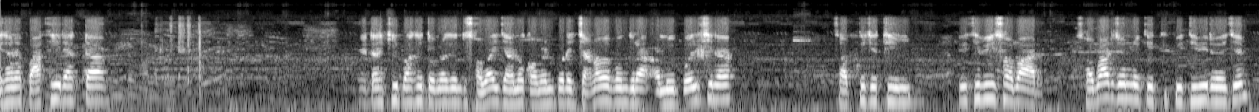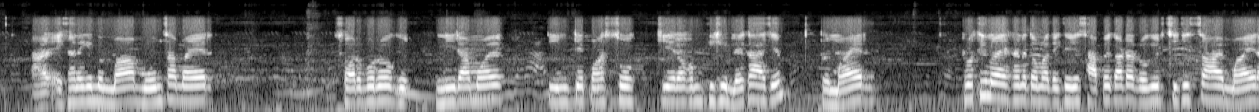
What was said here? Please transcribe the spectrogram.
এখানে পাখির একটা এটা কি পাখি? তোমরা কিন্তু সবাই জানো কমেন্ট করে জানাবে বন্ধুরা। আমি বলছি না সব কিছু থিম পৃথিবী সবার সবার জন্য কিন্তু পৃথিবী রয়েছে। আর এখানে কিন্তু মা মনসা মায়ের সর্বরোগ নিরাময় তিনটে পাঁচশো কি এরকম কিছু লেখা আছে। তো মায়ের প্রতিমা এখানে তোমরা দেখতে পাচ্ছ, সাপে কাটা রোগীর চিকিৎসা হয় মায়ের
